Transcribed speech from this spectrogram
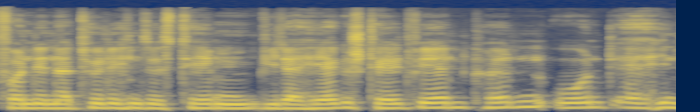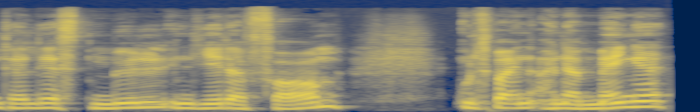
von den natürlichen Systemen wiederhergestellt werden können. Und er hinterlässt Müll in jeder Form. Und zwar in einer Menge,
